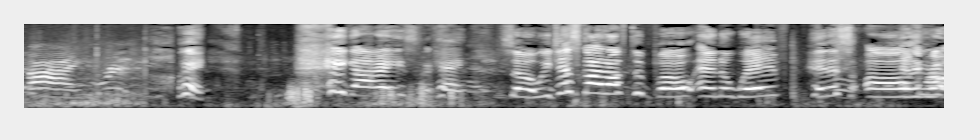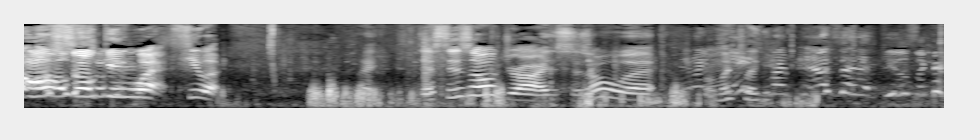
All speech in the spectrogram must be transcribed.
Bye. Okay. Hey guys. Okay. So we just got off the boat, and a wave hit us all, and, we're, all soaking wet. See what? Wait, this is all dry. This is all wet. How much like? my pants and it feels like I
